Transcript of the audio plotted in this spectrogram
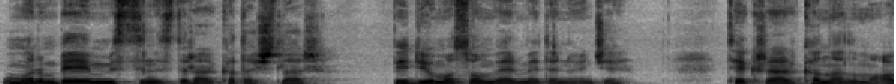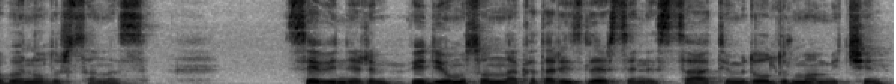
Umarım beğenmişsinizdir arkadaşlar. Videoma son vermeden önce tekrar kanalıma abone olursanız sevinirim. Videomu sonuna kadar izlerseniz saatimi doldurmam için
